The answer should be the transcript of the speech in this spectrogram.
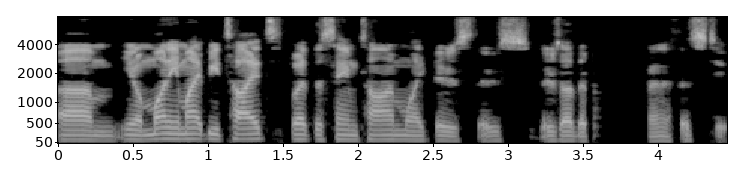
um, you know, money might be tight, but at the same time, like there's, there's, there's other benefits too.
